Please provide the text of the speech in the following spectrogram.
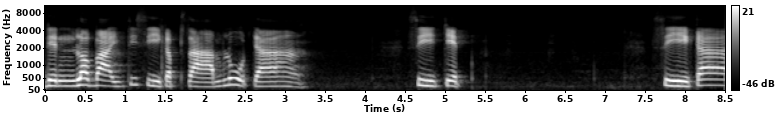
เด่นรอบบ่ายอยู่ที่สี่กับสามลูดจ้าสี่เจ็ด สี่เก้า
